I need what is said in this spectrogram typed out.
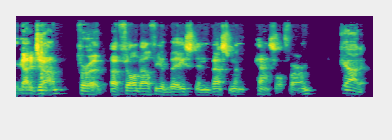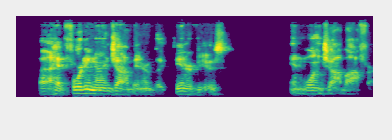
I got a job for a, a Philadelphia based investment counsel firm. Got it. Uh, I had 49 job interv- interviews and one job offer.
